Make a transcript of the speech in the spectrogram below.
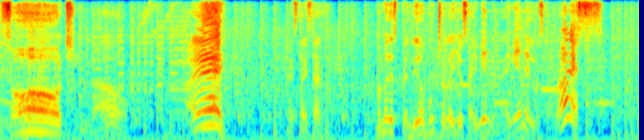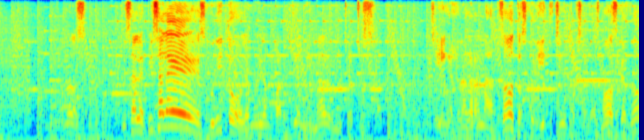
¡So! ¡Chingao! ¡Eh! Ahí está, ahí está. No me he desprendido mucho de ellos. Ahí vienen, ahí vienen los cabrones. Vámonos. Písale, písale, escudito. Ya me hubieran partido mi madre, muchachos. Chingale una granada. Pues otro escudito, chingos, por si las moscas, ¿no?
